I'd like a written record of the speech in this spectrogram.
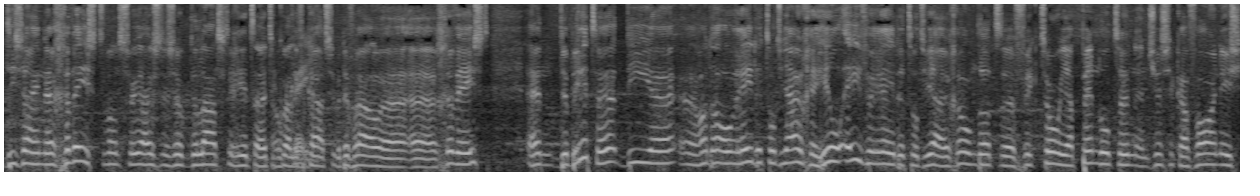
Die zijn eh, geweest, want zojuist is ook de laatste rit uit de kwalificatie bij de vrouwen eh, geweest. En de Britten die eh, hadden al reden tot juichen, heel even reden tot juichen. Omdat eh, Victoria Pendleton en Jessica Varnish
